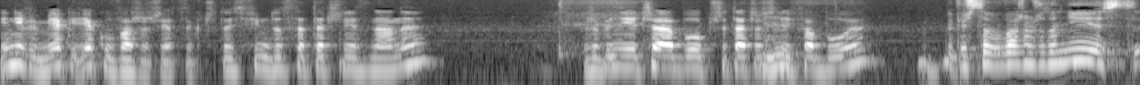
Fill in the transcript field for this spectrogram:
Ja nie wiem, jak, jak uważasz Jacek, czy to jest film dostatecznie znany? Żeby nie trzeba było przytaczać Mhm. tej fabuły? Wiesz co, uważam, że to nie jest...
